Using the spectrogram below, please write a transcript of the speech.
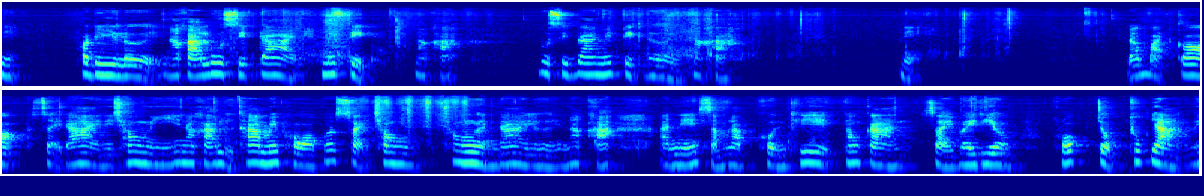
นี่พอดีเลยนะคะรูดซิปได้ไม่ติดนะคะรูดซิปได้ไม่ติดเลยนะคะ นี่ แล้วบัตรก็ใส่ได้ในช่องนี้นะคะ หรือถ้าไม่พอก็ใส่ช่องช่องเงินได้เลยนะคะ อันนี้สำหรับคนที่ต้องการใส่ใบเดียว ครบจบทุกอย่างใน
